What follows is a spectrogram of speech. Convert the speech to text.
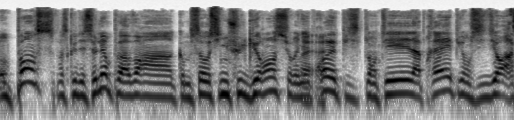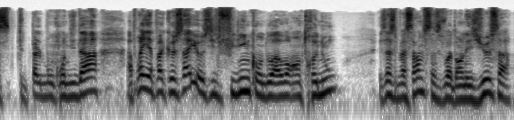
on pense parce que décelé, on peut avoir un, comme ça aussi une fulgurance sur une Ouais, épreuve et puis se planter d'après, et puis on se dit ah c'est peut-être pas le bon candidat. Après il y a pas que ça, il y a aussi le feeling qu'on doit avoir entre nous. Et ça c'est pas simple, ça se voit dans les yeux, ça,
